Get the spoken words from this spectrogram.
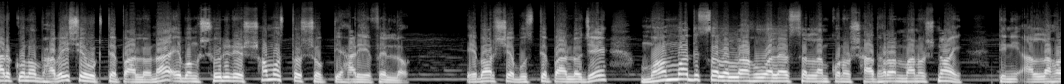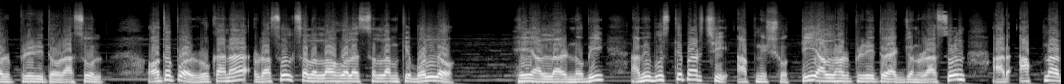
আর কোনোভাবেই সে উঠতে পারল না এবং শরীরের সমস্ত শক্তি হারিয়ে ফেলল। এবার সে বুঝতে পারল যে মোহাম্মদ সাল্লাহু আলাইসাল্লাম কোনো সাধারণ মানুষ নয়, তিনি আল্লাহর প্রেরিত রাসূল। অতপর রুকানা রাসূল সাল্লাহু আলাইসাল্লামকে বলল হে আল্লাহর নবী, আমি বুঝতে পারছি আপনি সত্যিই আল্লাহর প্রেরিত একজন রাসুল আর আপনার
